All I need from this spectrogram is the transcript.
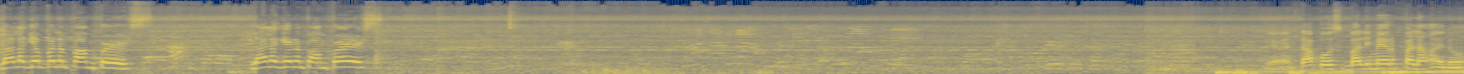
Lalagyan pa ng pampers. Lalagyan ng pampers. Yan. Tapos, bali meron palang ano,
